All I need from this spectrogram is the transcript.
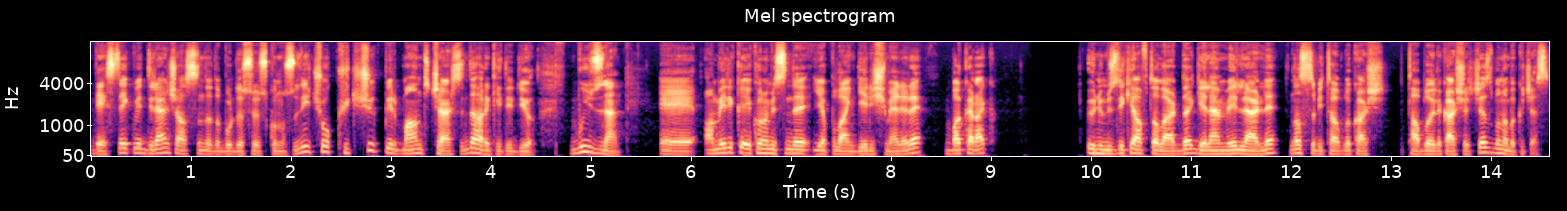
Destek ve direnç aslında da burada söz konusu değil. Çok küçük bir band içerisinde hareket ediyor. Bu yüzden e, Amerika ekonomisinde yapılan gelişmelere bakarak önümüzdeki haftalarda gelen verilerle nasıl bir tablo karşı tabloyla karşılaşacağız buna bakacağız.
